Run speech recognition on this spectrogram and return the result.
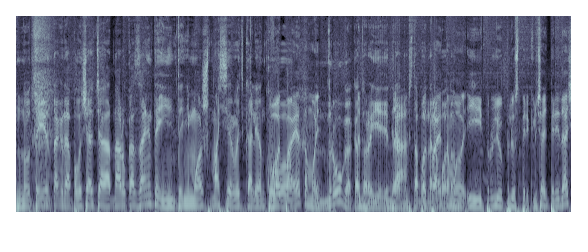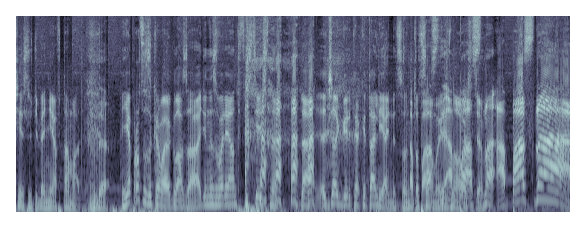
Ну ты тогда, получается, у тебя одна рука занята, и ты не можешь массировать коленку Вот поэтому... друга, который едет Да, рядом с тобой вот на поэтому работу. и плю- плюс переключать передачи, если у тебя не автомат. Да. Я просто закрываю глаза, один из вариантов, естественно. Да, человек говорит, как итальянец, он тот самый из новости. опасно, опасно!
